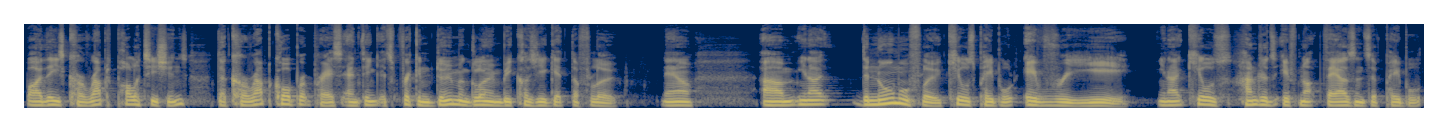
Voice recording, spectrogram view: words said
by these corrupt politicians, the corrupt corporate press, and think it's freaking doom and gloom because you get the flu. Now, um, you know, the normal flu kills people every year. You know, kills hundreds, if not thousands, of people,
